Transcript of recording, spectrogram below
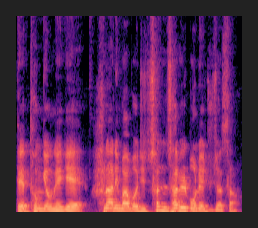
대통령에게 하나님 아버지 천사를 보내주셔서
